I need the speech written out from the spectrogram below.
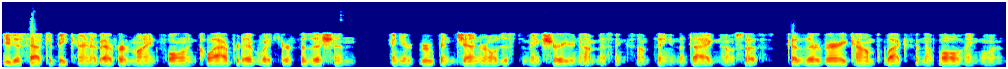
You just have to be kind of ever mindful and collaborative with your physician and your group in general just to make sure you're not missing something in the diagnosis because they're very complex and evolving ones.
